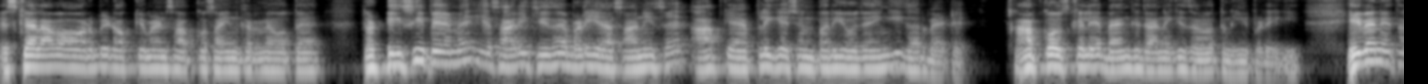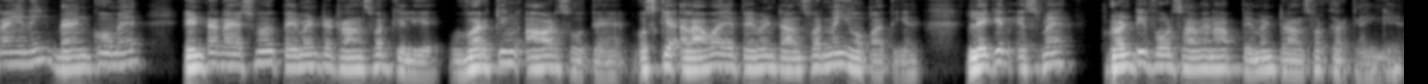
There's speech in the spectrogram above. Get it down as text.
इसके अलावा और भी डॉक्यूमेंट्स आपको साइन करने होते हैं। तो टीसी पे में ये सारी चीज़ें बड़ी आसानी से आपके एप्लीकेशन पर ही हो जाएँगी, घर बैठे। आपको उसके लिए बैंक जाने की ज़रूरत नहीं पड़ेगी। इवन इतना ही नहीं, बैंकों में इंटरनेशनल पेमेंट ट्रांसफ़र के लिए वर्किंग आवर्स होते हैं। उसके अलावा ये पेमेंट ट्रांसफ़र नहीं हो पाती हैं, लेकिन इसमें ट्वेंटी फोर सेवन आप पेमेंट ट्रांसफ़र कर पाएँगे।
